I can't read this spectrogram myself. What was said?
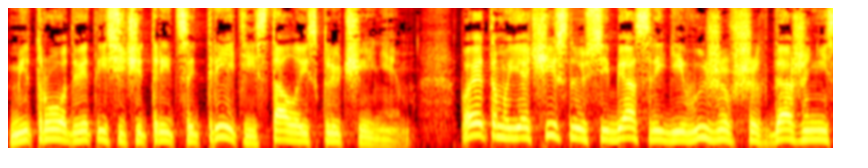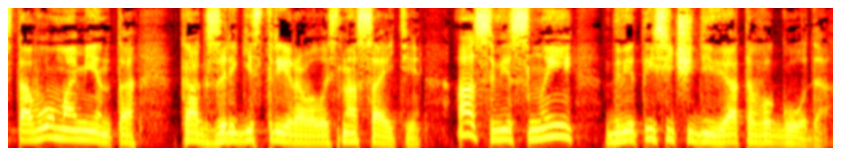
«Метро 2033» стало исключением. Поэтому я числю себя среди выживших даже не с того момента, как зарегистрировалась на сайте, а с весны 2009 года.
